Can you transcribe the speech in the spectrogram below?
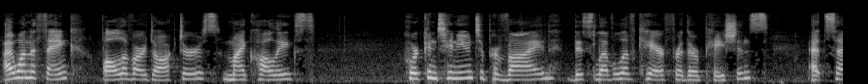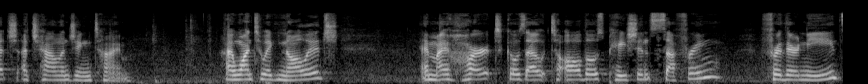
I want to thank all of our doctors, my colleagues, who are continuing to provide this level of care for their patients at such a challenging time. I want to acknowledge, and my heart goes out to all those patients suffering for their needs,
